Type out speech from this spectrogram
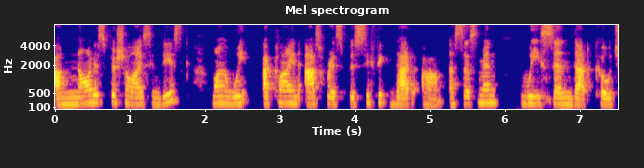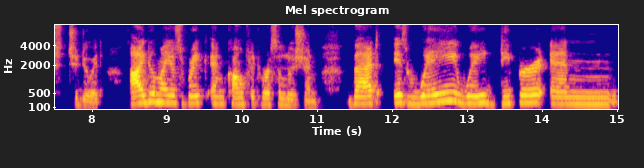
I'm not specialized in disc. When we a client asks for a specific that um, assessment, we send that coach to do it. I do my Myers Briggs and conflict resolution. That is way, way deeper and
